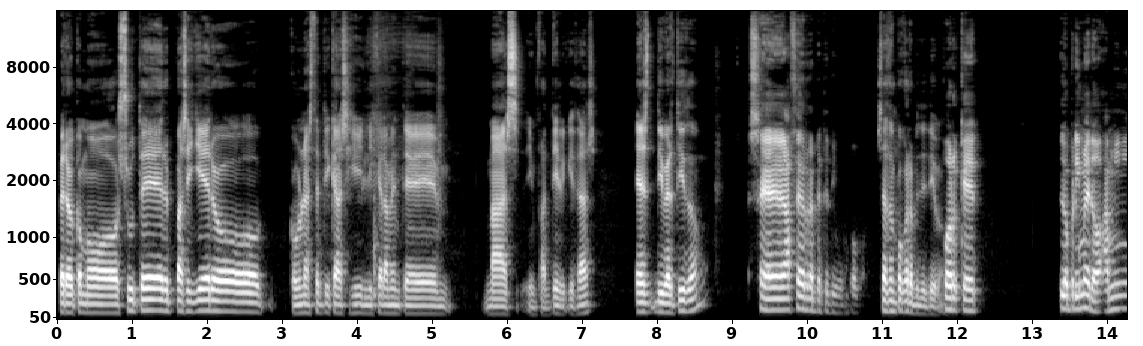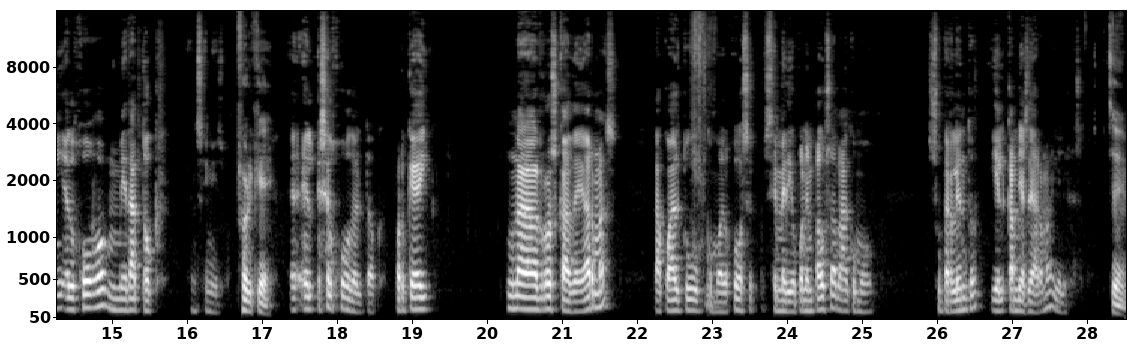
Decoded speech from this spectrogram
pero como shooter pasillero con una estética así ligeramente más infantil quizás, es divertido, Se hace repetitivo un poco. se hace un poco repetitivo. Porque, lo primero, a mí el juego me da toque en sí mismo. ¿Por qué? El- el- es el juego del toque. Porque hay una rosca de armas, la cual tú, como el juego se, se medio pone en pausa, va como súper lento y él cambias de arma y eliges. Sí.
